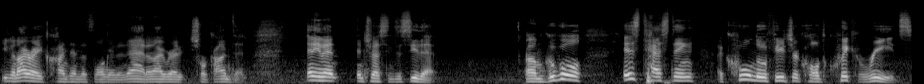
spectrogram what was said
even I write content that's longer than that, and I write short content. Anyway, interesting to see that. Um, Google is testing a cool new feature called Quick Reads.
